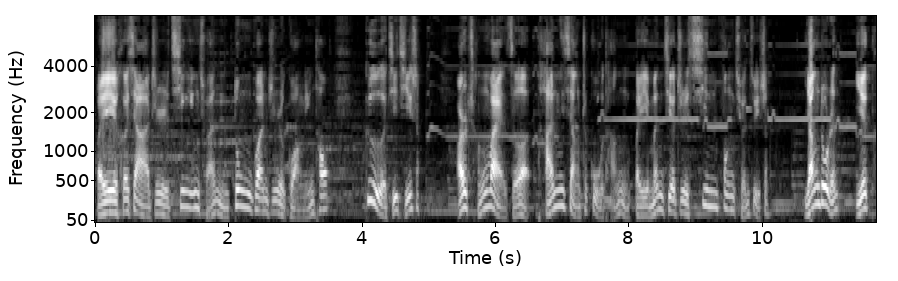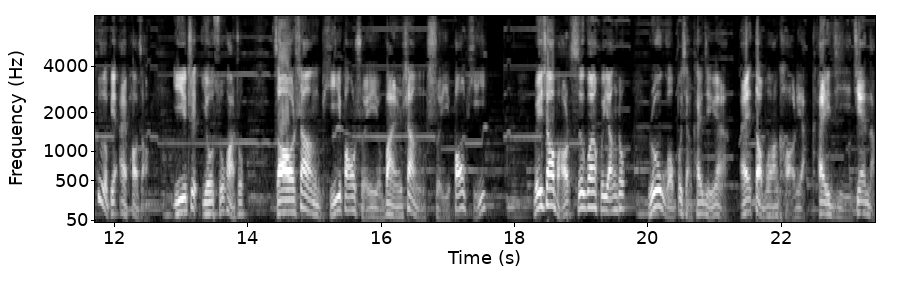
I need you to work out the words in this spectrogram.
北河下之清英泉，东关之广陵涛，各极其上。而城外则檀巷之故堂，北门皆知新丰泉最盛。扬州人也特别爱泡澡，以致有俗话说：“早上皮包水，晚上水包皮。”韦小宝辞官回扬州，如果不想开妓院啊，哎，倒不妨考虑啊开几间呢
